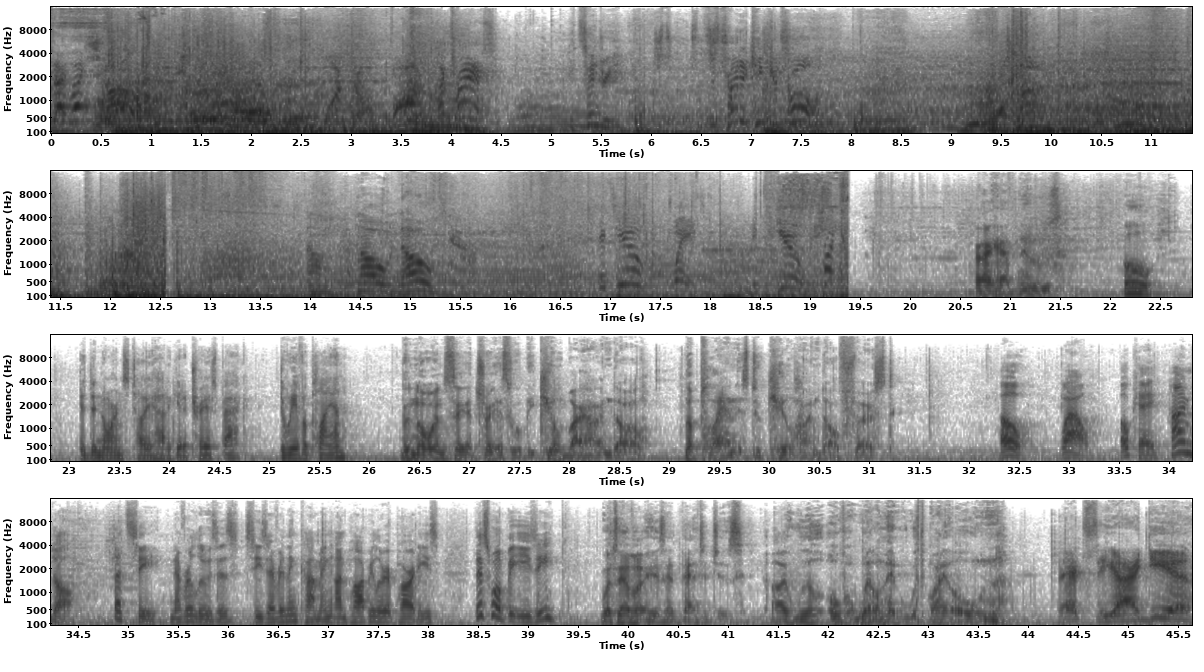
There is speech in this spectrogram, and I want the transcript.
Go! What the fuck? Atreus! It's Sindri. Just, just try to keep control. No, no, no. It's you! Wait, it's you! I have news. Ooh. Did the Norns tell you how to get Atreus back? Do we have a plan? The Norns say Atreus will be killed by Heimdall. The plan is to kill Heimdall first. Oh, wow. Okay, Heimdall. Let's see. Never loses, sees everything coming, unpopular at parties. This won't be easy. Whatever his advantages, I will overwhelm him with my own. That's the idea.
